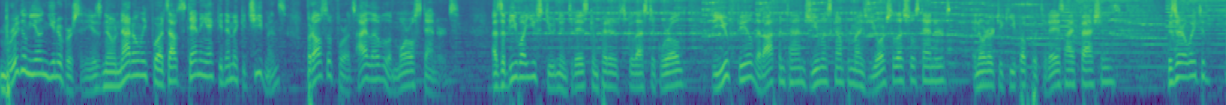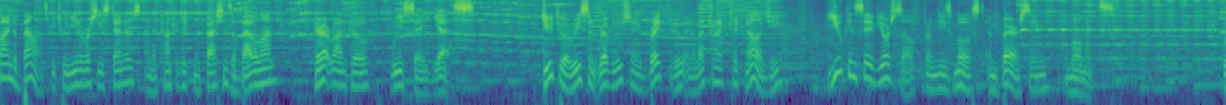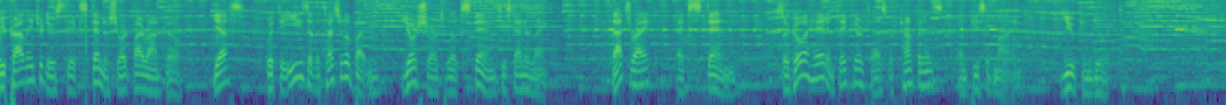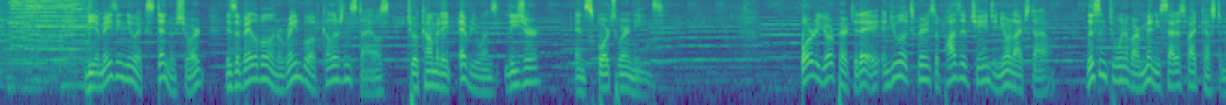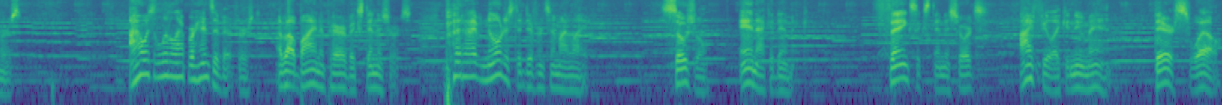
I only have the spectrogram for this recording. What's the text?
Brigham Young University is known not only for its outstanding academic achievements, but also for its high level of moral standards. As a BYU student in today's competitive scholastic world, do you feel that oftentimes you must compromise your celestial standards in order to keep up with today's high fashions? Is there a way to find a balance between university standards and the contradicting fashions of Babylon? Here at Ronco, we say yes. Due to a recent revolutionary breakthrough in electronic technology, you can save yourself from these most embarrassing moments. We proudly introduce the X-TENDO Short by Ronco. Yes, with the ease of the touch of a button, your shorts will extend to standard length. That's right, extend. So go ahead and take your test with confidence and peace of mind. You can do it. The amazing new X-TENDO short is available in a rainbow of colors and styles to accommodate everyone's leisure and sportswear needs. Order your pair today and you will experience a positive change in your lifestyle. Listen to one of our many satisfied customers. I was a little apprehensive at first about buying a pair of extended shorts, but I've noticed a difference in my life social and academic. Thanks, extended shorts. I feel like a new man. They're swell.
